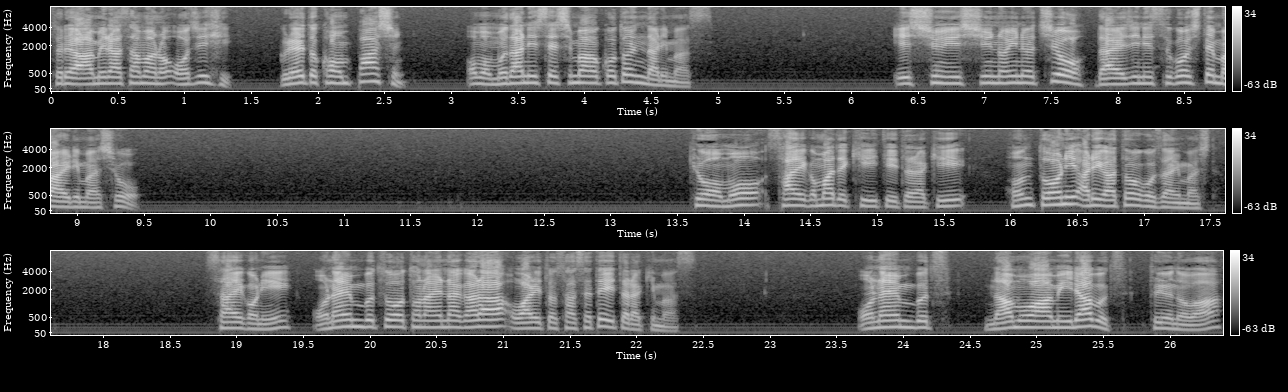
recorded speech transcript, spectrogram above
それは阿弥陀様のお慈悲グレートコンパッションをも無駄にしてしまうことになります。一瞬一瞬の命を大事に過ごしてまいりましょう。今日も最後まで聞いていただき本当にありがとうございました。最後にお念仏を唱えながら終わりとさせていただきます。お念仏、南無阿弥陀仏というのは、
